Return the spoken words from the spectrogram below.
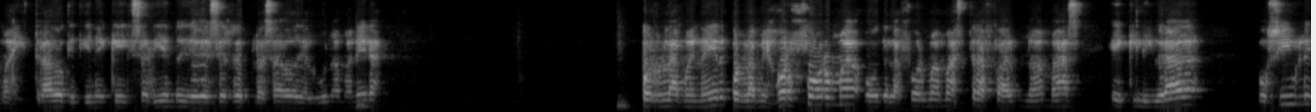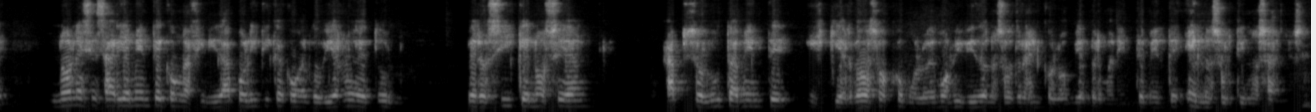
magistrado que tiene que ir saliendo y debe ser reemplazado de alguna manera por la, manera, por la mejor forma o de la forma más, más equilibrada posible, no necesariamente con afinidad política con el gobierno de turno, pero sí que no sean absolutamente izquierdosos como lo hemos vivido nosotros en Colombia permanentemente en los últimos años.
